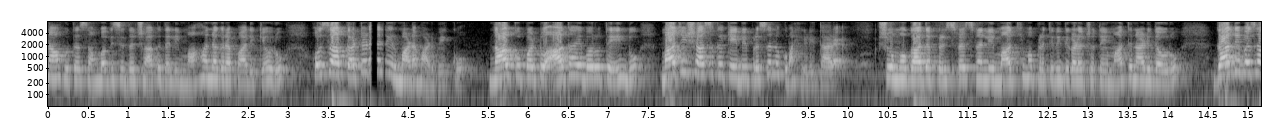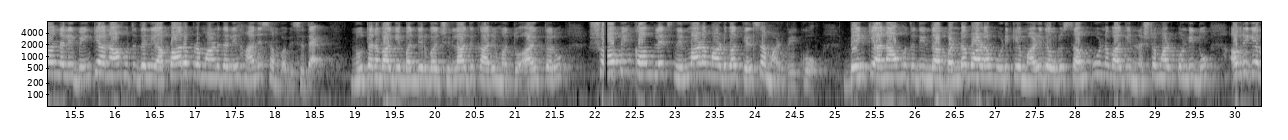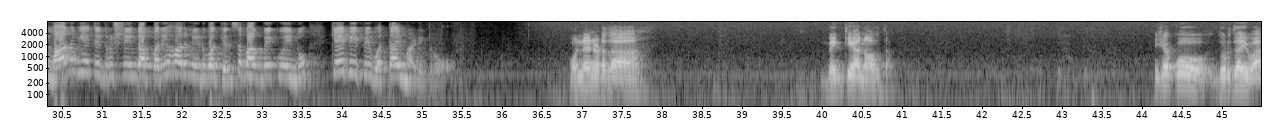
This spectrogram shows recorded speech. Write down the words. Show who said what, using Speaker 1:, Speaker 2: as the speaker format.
Speaker 1: ಅನಾಹುತ ಸಂಭವಿಸಿದ ಜಾಗದಲ್ಲಿ ಮಹಾನಗರ ಪಾಲಿಕೆಯವರು ಹೊಸ ಕಟ್ಟಡ ನಿರ್ಮಾಣ ಮಾಡಬೇಕು. ನಾಲ್ಕು ಪಟ್ಟು ಆದಾಯ ಬರುತ್ತೆ ಎಂದು ಮಾಜಿ ಶಾಸಕ ಕೆಬಿ ಪ್ರಸನ್ನಕುಮಾರ್ ಹೇಳಿದ್ದಾರೆ. ಶಿವಮೊಗ್ಗದ ಪ್ರೆಸ್ ಟ್ರಸ್ಟ್ನಲ್ಲಿ ಮಾಧ್ಯಮ ಪ್ರತಿನಿಧಿಗಳ ಜೊತೆ ಮಾತನಾಡಿದ ಅವರು, ಗಾಂಧಿ ಬಜಾರ್ನಲ್ಲಿ ಬೆಂಕಿ ಅನಾಹುತದಲ್ಲಿ ಅಪಾರ ಪ್ರಮಾಣದಲ್ಲಿ ಹಾನಿ ಸಂಭವಿಸಿದೆ. ನೂತನವಾಗಿ ಬಂದಿರುವ ಜಿಲ್ಲಾಧಿಕಾರಿ ಮತ್ತು ಆಯುಕ್ತರು ಶಾಪಿಂಗ್ ಕಾಂಪ್ಲೆಕ್ಸ್ ನಿರ್ಮಾಣ ಮಾಡುವ ಕೆಲಸ ಮಾಡಬೇಕು. ಬೆಂಕಿ ಅನಾಹುತದಿಂದ ಬಂಡವಾಳ ಹೂಡಿಕೆ ಮಾಡಿದವರು ಸಂಪೂರ್ಣವಾಗಿ ನಷ್ಟ ಮಾಡಿಕೊಂಡಿದ್ದು, ಅವರಿಗೆ ಮಾನವೀಯತೆ ದೃಷ್ಟಿಯಿಂದ ಪರಿಹಾರ ನೀಡುವ ಕೆಲಸವಾಗಬೇಕು ಎಂದು ಕೆಬಿಪಿ ಒತ್ತಾಯ ಮಾಡಿದರು.
Speaker 2: ಮೊನ್ನೆ ನಡೆದ ಬೆಂಕಿ ಅನಾಹುತ. ನಿಜಕ್ಕೂ ದುರ್ದೈವ.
